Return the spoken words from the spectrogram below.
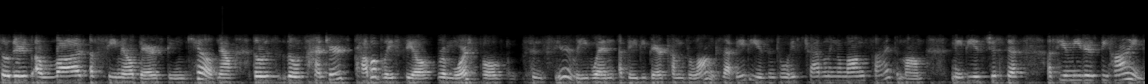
So there's a lot of female bears being killed. Now, those those hunters probably feel remorseful sincerely when a baby bear comes along because that baby isn't always traveling alongside the mom. Maybe it's just a, a few meters behind.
